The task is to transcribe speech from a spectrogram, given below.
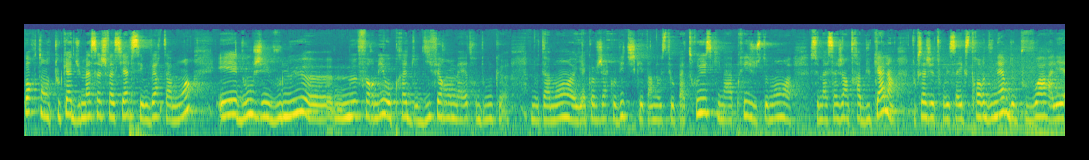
porte, en tout cas du massage facial, s'est ouverte à moi. Et donc j'ai voulu me former auprès de différents maîtres, donc notamment Yakov Jerkovic qui est un ostéopathe russe qui m'a appris justement ce massage intrabucal. Donc ça j'ai trouvé ça extraordinaire de pouvoir aller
